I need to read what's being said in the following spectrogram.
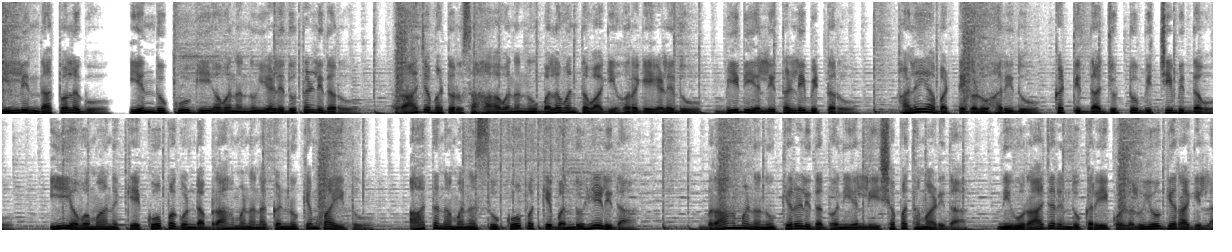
ಇಲ್ಲಿಂದ ತೊಲಗು ಎಂದು ಕೂಗಿ ಅವನನ್ನು ಎಳೆದು ತಳ್ಳಿದರು. ರಾಜಭಟರು ಸಹ ಅವನನ್ನು ಬಲವಂತವಾಗಿ ಹೊರಗೆ ಎಳೆದು ಬೀದಿಯಲ್ಲಿ ತಳ್ಳಿಬಿಟ್ಟರು. ಹಳೆಯ ಬಟ್ಟೆಗಳು ಹರಿದು ಕಟ್ಟಿದ್ದ ಜುಟ್ಟು ಬಿಚ್ಚಿ ಬಿದ್ದವು. ಈ ಅವಮಾನಕ್ಕೆ ಕೋಪಗೊಂಡ ಬ್ರಾಹ್ಮಣನ ಕಣ್ಣು ಕೆಂಪಾಯಿತು. ಆತನ ಮನಸ್ಸು ಕೋಪಕ್ಕೆ ಬಂದು ಹೇಳಿದ, ಬ್ರಾಹ್ಮಣನು ಕೆರಳಿದ ಧ್ವನಿಯಲ್ಲಿ ಶಪಥ ಮಾಡಿದ. ನೀವು ರಾಜರೆಂದು ಕರೆಯಿಕೊಳ್ಳಲು ಯೋಗ್ಯರಾಗಿಲ್ಲ.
